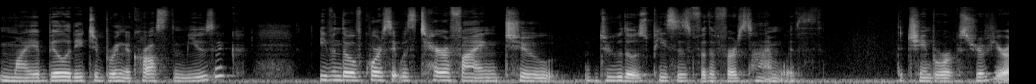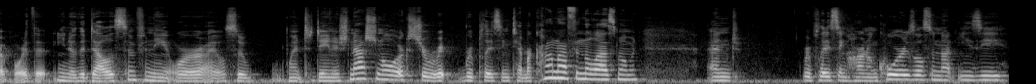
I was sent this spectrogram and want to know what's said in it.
my ability to bring across the music. Even though, of course, it was terrifying to do those pieces for the first time with the Chamber Orchestra of Europe or the you know the Dallas Symphony, or I also went to Danish National Orchestra re- replacing Tamarkanov in the last moment, and replacing Harnoncourt is also not easy.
